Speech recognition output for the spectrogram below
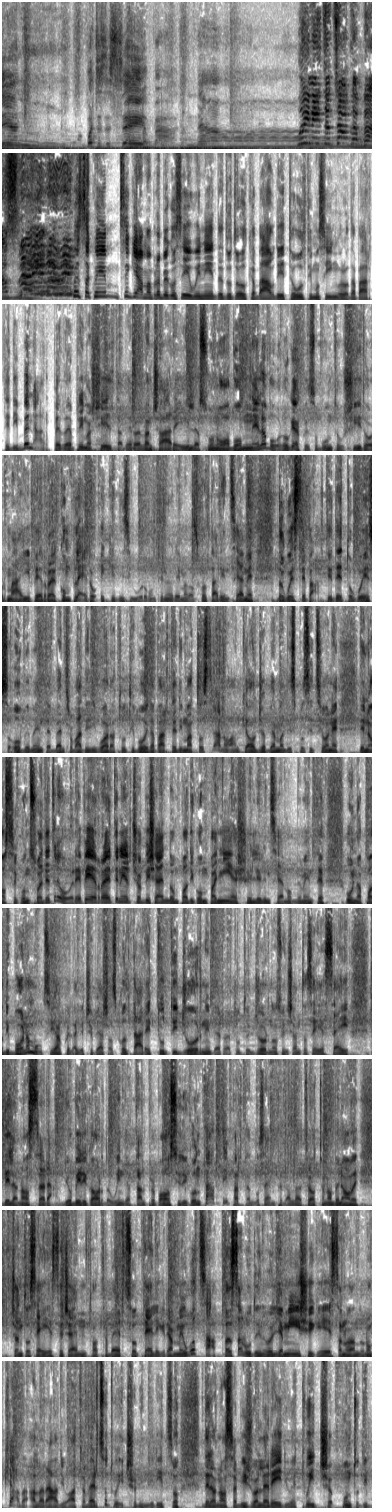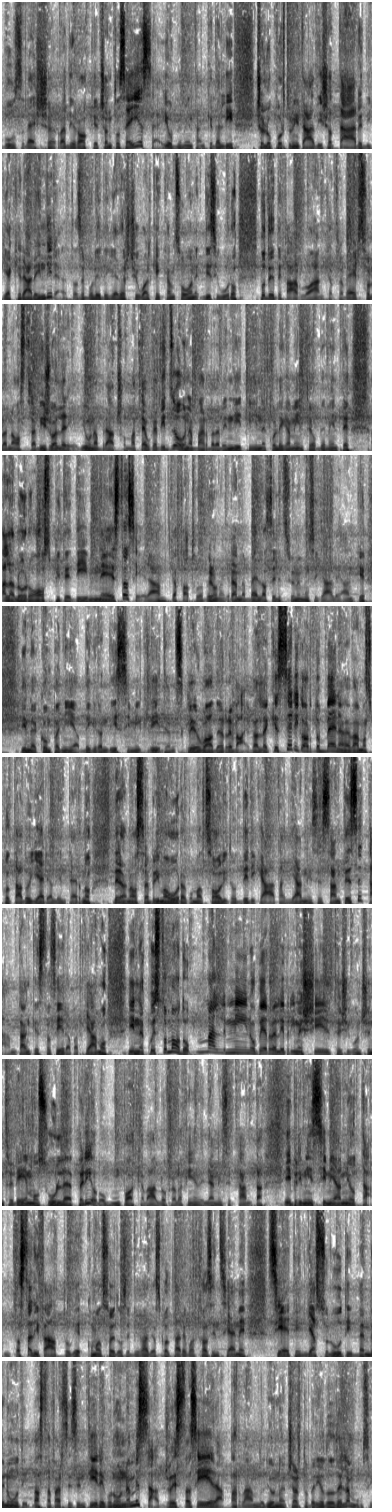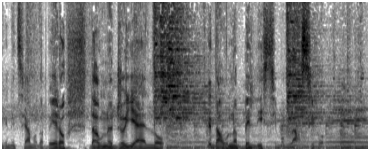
Then, what does it say about Questa qui si chiama proprio così We Need to Talk About It, ultimo singolo da parte di Ben Harper, prima scelta per lanciare il suo nuovo lavoro che a questo punto è uscito ormai per completo e che di sicuro continueremo ad ascoltare insieme da queste parti. Detto questo, ovviamente ben trovati di cuore a tutti voi da parte di Matto Strano, anche oggi abbiamo a disposizione le nostre consuete tre ore per tenerci a vicenda un po' di compagnia e scegliere insieme ovviamente un po' di buona musica, quella che ci piace ascoltare tutti i giorni per tutto il giorno sui 106 e 6 della nostra radio. Vi ricordo quindi a tal proposito i contatti partendo sempre dal 3899 106 e 600 attraverso Telegram e Whatsapp. Salutino gli amici che stanno dando un'occhiata alla radio attraverso Twitch. L'indirizzo della nostra visual radio è twitch.tv slash radio rock 106 e 6. Ovviamente anche da lì c'è l'opportunità di chattare, di chiacchierare in diretta. Se volete chiederci qualche canzone, di sicuro potete farlo anche attraverso la nostra visual radio. Un abbraccio a Matteo Catizzone, a Barbara Venditti in collegamento e ovviamente alla loro ospite di eh, stasera che ha fatto davvero una gran bella selezione musicale anche in compagnia dei grandissimi Creedence Clearwater Revival che se ricordo bene avevamo ascoltato ieri all'interno della nostra prima ora come al solito dedicata agli anni 60 e 70 anche stasera partiamo in questo modo ma almeno per le prime scelte ci concentreremo sul periodo un po' a cavallo fra la fine degli anni 70 e i primissimi anni 80 sta di fatto che come al solito se vi va di ascoltare qualcosa insieme siete gli assoluti benvenuti basta farsi sentire con un messaggio e stasera parlando di un certo periodo della musica iniziamo davvero da un gioiello e da un bellissimo classico.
